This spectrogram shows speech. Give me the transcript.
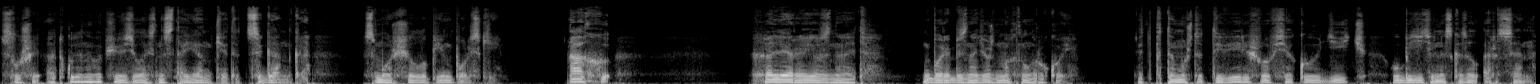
«Слушай, откуда она вообще взялась на стоянке, эта цыганка?» — сморщил лоб Емпольский. «Ах, холера ее знает!» Боря безнадежно махнул рукой. «Это потому, что ты веришь во всякую дичь», — убедительно сказал Арсен.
